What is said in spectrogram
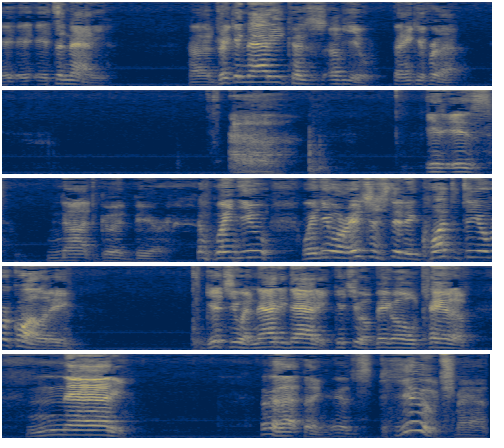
It's a natty. Uh, drinking natty because of you. Thank you for that. Uh, it is not good beer. when you when you are interested in quantity over quality, get you a natty daddy. Get you a big old can of natty. Look at that thing. It's huge, man.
